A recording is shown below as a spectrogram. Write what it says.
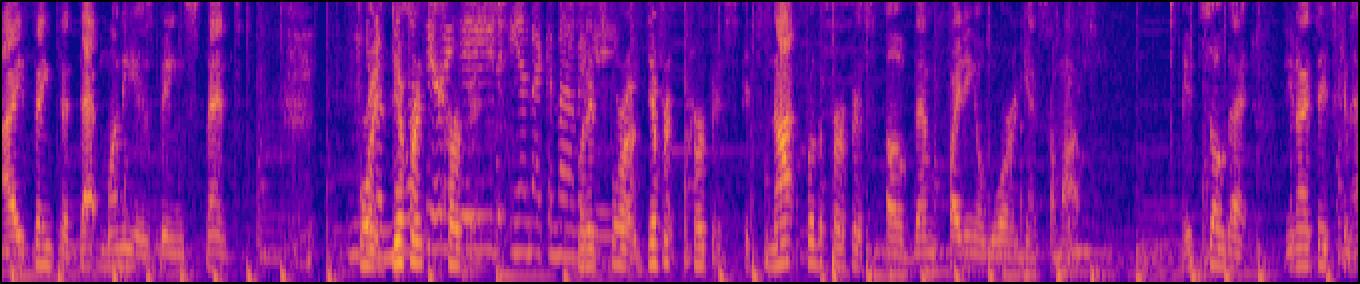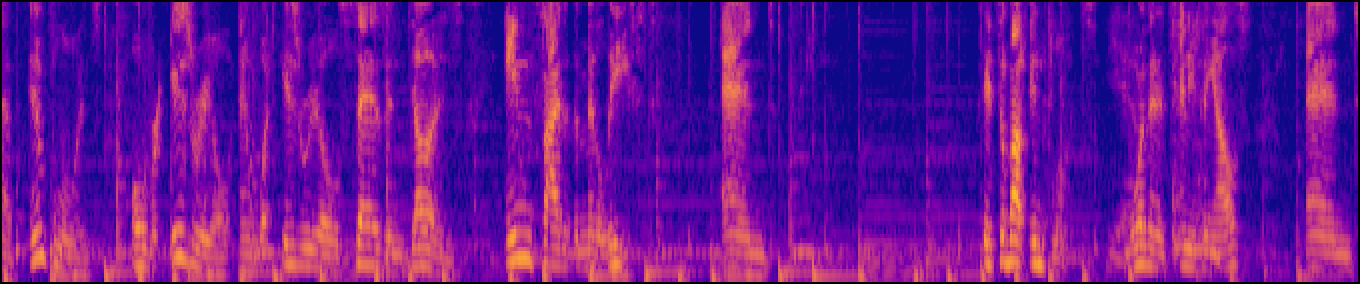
I think that that money is being spent We for a different purpose. aid and economic but it's aid. for a different purpose. It's not for the purpose of them fighting a war against Hamas. It's so that the United States can have influence over Israel and what Israel says and does inside of the Middle East. And it's about influence Yeah. more than it's anything else. And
